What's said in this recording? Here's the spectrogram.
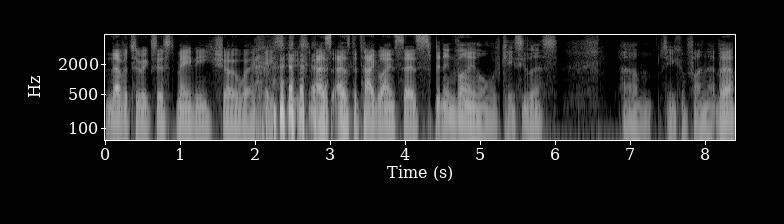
never to exist maybe show where Casey, as as the tagline says, spinning vinyl with Casey Liss. Um, so you can find that there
